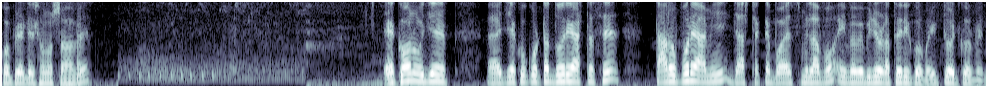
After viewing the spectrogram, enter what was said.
কপিরাইটের সমস্যা হবে। এখন ওই যে যে কুকুরটা দৌড়ে আসতেছে, তার উপরে আমি জাস্ট একটা বয়স মিলাবো, এইভাবে ভিডিওটা তৈরি করব, একটু ওয়েট করবেন।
